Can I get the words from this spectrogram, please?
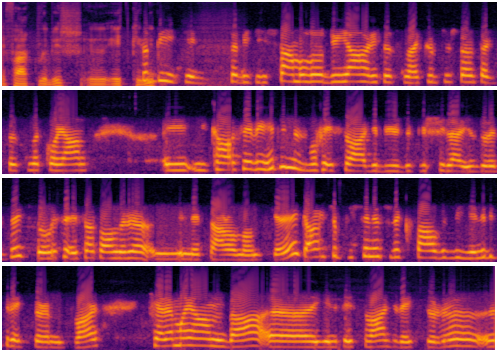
e, farklı bir e, etkinlik. Tabii ki, tabii ki İstanbul'u dünya haritasına, kültür sanat haritasına koyan e, İKSV hepimiz bu festivalde büyüdük, bir şeyler izledik. Dolayısıyla esas onlara minnettar olmamız gerek. Ayrıca bu sene süre kısaldı bir yeni bir direktörümüz var. Kerem Ayan da e, yeni festival direktörü. E,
